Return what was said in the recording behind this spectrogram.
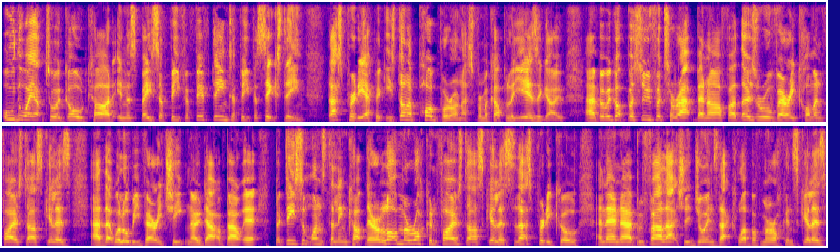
all the way up to a gold card in the space of FIFA 15 to FIFA 16. That's pretty epic. He's done a Pogba on us from a couple of years ago. Uh, but we've got Basufa, Taarabt, Ben Arfa. Those are all very common five-star skillers uh, that will all be very cheap, no doubt about it, but decent ones to link up. There are a lot of Moroccan five-star skillers, so that's pretty cool. And then uh, Actually joins that club of Moroccan skillers.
